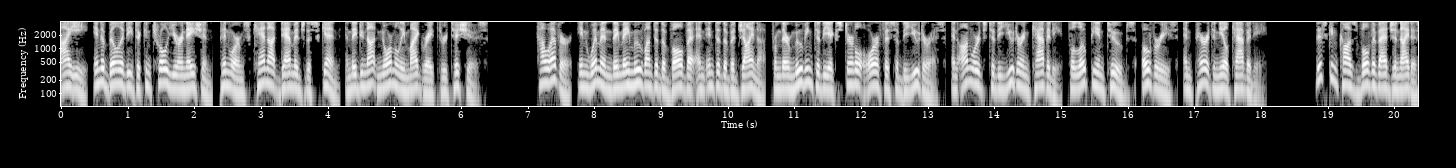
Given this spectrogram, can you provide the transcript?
i.e., inability to control urination. Pinworms cannot damage the skin, and they do not normally migrate through tissues. However, in women they may move onto the vulva and into the vagina, from there moving to the external orifice of the uterus, and onwards to the uterine cavity, fallopian tubes, ovaries, and peritoneal cavity. This can cause vulvovaginitis,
